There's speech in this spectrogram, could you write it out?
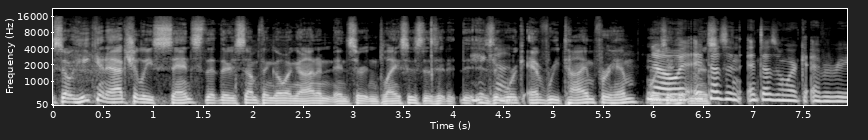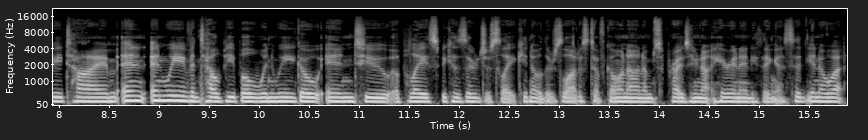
So he can actually sense that there's something going on in, in certain places. Does it does it work every time for him? no, it, it, doesn't. It doesn't work every time. And and we even tell people when we go into a place because they're just like, you know, there's a lot of stuff going on. I'm surprised you're not hearing anything. I said, you know what?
